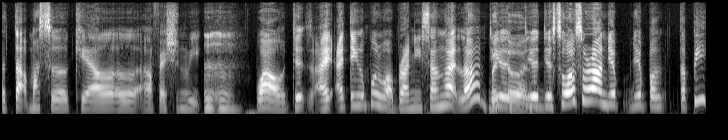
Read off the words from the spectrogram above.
letak masa KL uh, Fashion Week. Mm-hmm. Wow, dia, I I tengok pun wah berani sangat lah dia Betul. dia dia seorang-seorang dia dia tapi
